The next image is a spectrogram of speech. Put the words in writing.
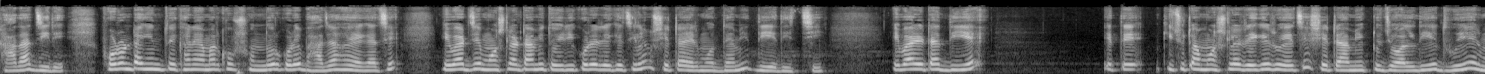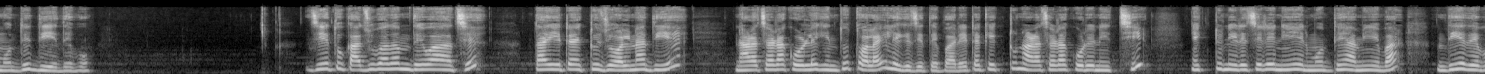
সাদা জিরে। ফোড়নটা কিন্তু এখানে আমার খুব সুন্দর করে ভাজা হয়ে গেছে। এবার যে মশলাটা আমি তৈরি করে রেখেছিলাম সেটা এর মধ্যে আমি দিয়ে দিচ্ছি। এবার এটা দিয়ে এতে কিছুটা মশলা রেগে রয়েছে সেটা আমি একটু জল দিয়ে ধুয়ে এর মধ্যে দিয়ে দেব। যেহেতু কাজু বাদাম দেওয়া আছে, তাই এটা একটু জল না দিয়ে নাড়াচাড়া করলে কিন্তু তলায় লেগে যেতে পারে। এটাকে একটু নাড়াচাড়া করে নিচ্ছি। একটু নেড়েচেড়ে নিয়ে এর মধ্যে আমি এবার দিয়ে দেব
